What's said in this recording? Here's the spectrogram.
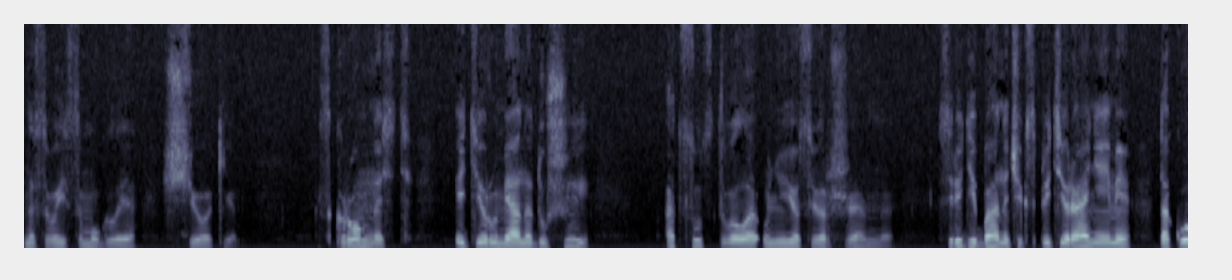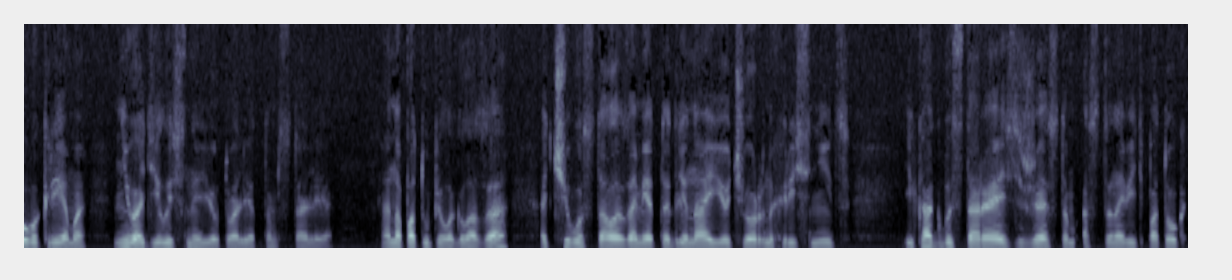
на свои смуглые щеки. Скромность, эти румяна души, отсутствовала у нее совершенно. Среди баночек с притираниями такого крема не водилось на ее туалетном столе. Она потупила глаза, отчего стала заметна длина ее черных ресниц, и как бы стараясь жестом остановить поток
